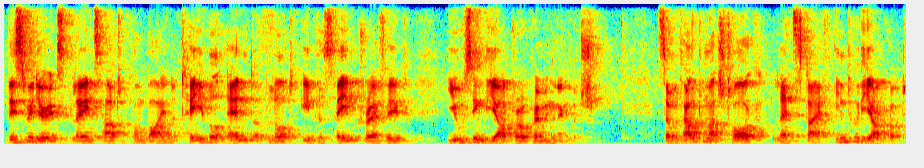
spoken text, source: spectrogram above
This video explains how to combine a table and a plot in the same graphic using the R programming language. So without too much talk, let's dive into the R code.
